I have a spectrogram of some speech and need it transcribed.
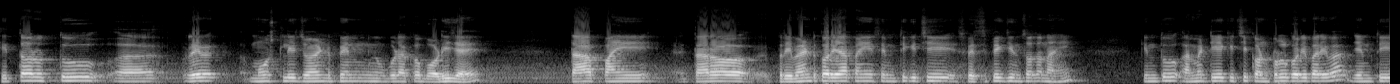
शीत ऋतु मोस्टली जॉइंट पेन गुड़ाक बढ़ी जाए तापाई तार प्रिभेन्ट करवाई कि स्पेसीफिक जिनस तो ना कि आम टे कि कंट्रोल करमती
